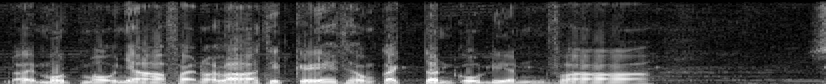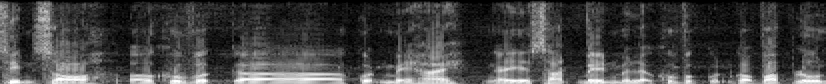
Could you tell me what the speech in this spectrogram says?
Đấy một mẫu nhà phải nói là thiết kế theo một cách tân cổ điển và xịn sò ở khu vực uh, quận 12 ngay sát bên với lại khu vực quận Gò Vấp luôn.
